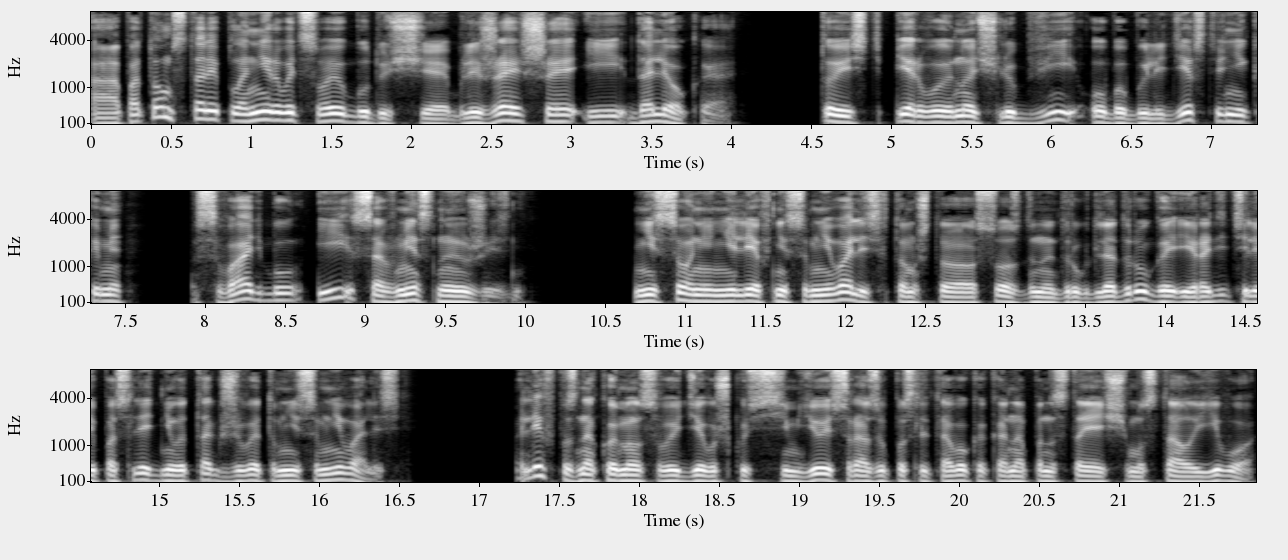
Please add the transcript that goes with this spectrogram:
а потом стали планировать свое будущее, ближайшее и далекое. То есть первую ночь любви оба были девственниками, свадьбу и совместную жизнь. Ни Соня, ни Лев не сомневались в том, что созданы друг для друга, и родители последнего также в этом не сомневались. Лев познакомил свою девушку с семьей сразу после того, как она по-настоящему стала его.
